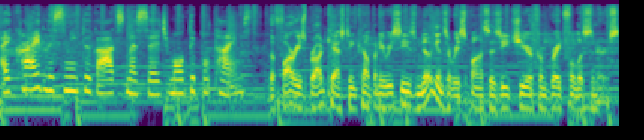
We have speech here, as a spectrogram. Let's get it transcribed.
I cried listening to God's message multiple times. The Far East Broadcasting Company receives millions of responses each year from grateful listeners.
